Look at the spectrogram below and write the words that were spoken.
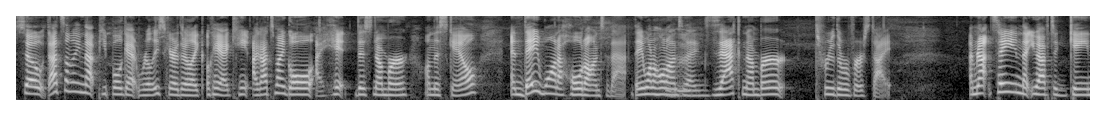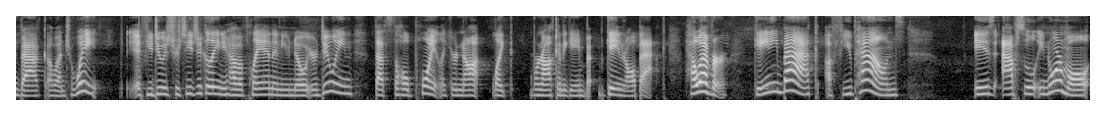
So that's something that people get really scared. They're like, okay, I can't, I got to my goal, I hit this number on the scale, and they want to hold on to that. They want to hold on to that exact number through the reverse diet. I'm not saying that you have to gain back a bunch of weight. If you do it strategically and you have a plan and you know what you're doing, that's the whole point. Like you're not like we're not going to gain gain it all back. However, gaining back a few pounds is absolutely normal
